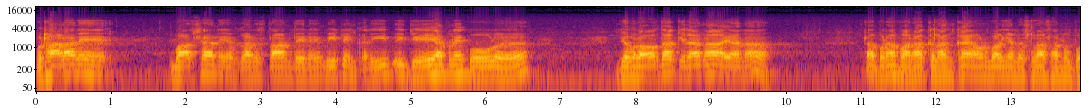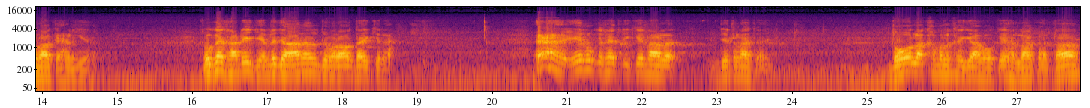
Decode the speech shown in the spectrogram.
ਪਠਾਣਾ ਨੇ, ਬਾਦਸ਼ਾਹ ਨੇ, ਅਫਗਾਨਿਸਤਾਨ ਦੇ ਨੇ ਮੀਟਿੰਗ ਕਰੀ ਵੀ ਜੇ ਆਪਣੇ ਕੋਲ ਜਮਰੌਦ ਦਾ ਕਿਲਾ ਨਾ ਆਇਆ ਨਾ ਤਾਂ ਬੜਾ ਭਾਰਾ ਕਲੰਕ ਹੈ, ਆਉਣ ਵਾਲੀਆਂ ਨਸਲਾਂ ਸਾਨੂੰ ਬੁਰਾ ਕਹਿਣਗੀਆਂ। ਕਿਉਂਕਿ ਸਾਡੀ ਜਿੰਦ ਜਾਨ ਜਮਰੌਦ ਦਾ ਹੀ ਕਿਲਾ ਇਹਨੂੰ ਕਿਸੇ ਤਰੀਕੇ ਨਾਲ ਜਿੱਤਣਾ ਚਾਹੀਦਾ। 2 ਲੱਖ ਮਲਖਈਆ ਹੋ ਕੇ ਹੱਲਾ ਕਰਤਾ।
